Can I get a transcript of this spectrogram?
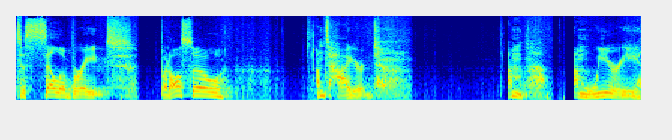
to celebrate, but also I'm tired. I'm I'm weary.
